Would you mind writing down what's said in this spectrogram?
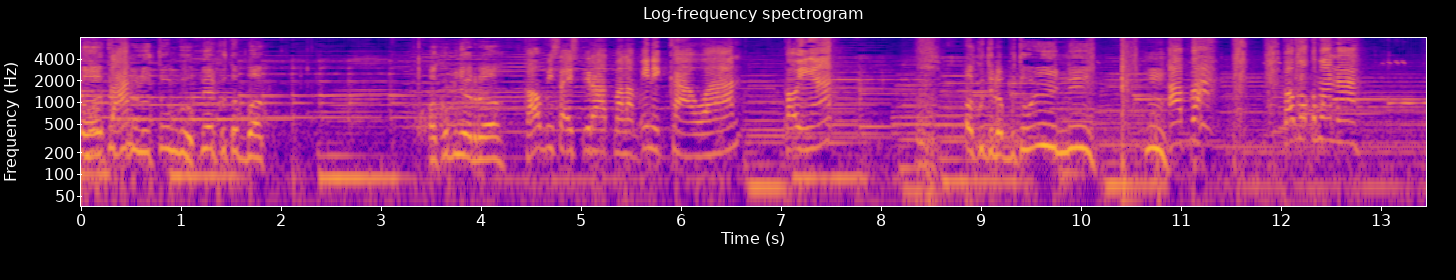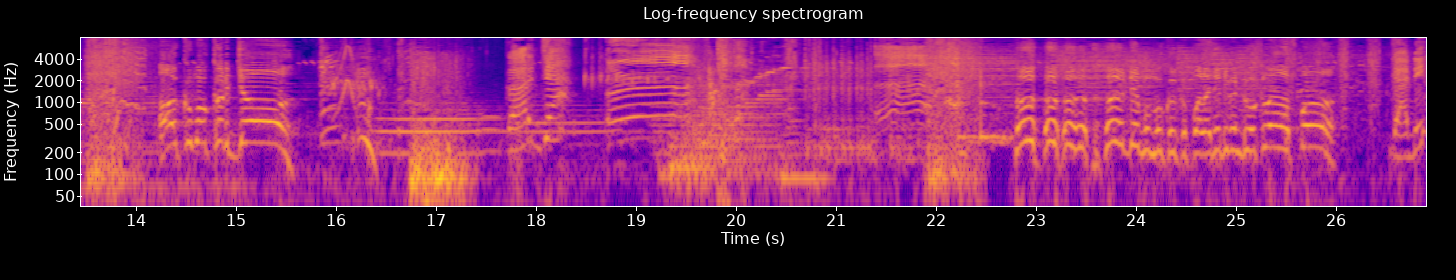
tunggu dulu, tunggu. Biar ku tebak. Aku menyerah. Kau bisa istirahat malam ini, kawan. Kau ingat? Aku tidak butuh ini. Apa? Kau mau ke mana? Aku mau kerja. Kerja? Dia memukul kepalanya dengan dua kelapa. Jadi,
